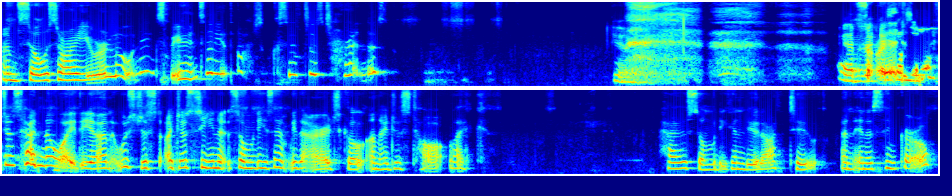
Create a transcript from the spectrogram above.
I'm so sorry you were alone experiencing any of that because it's just horrendous. Yeah. Um, Sorry, I just had no idea, and it was just I just seen it. Somebody sent me the article, and I just thought like, how somebody can do that to an innocent girl,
